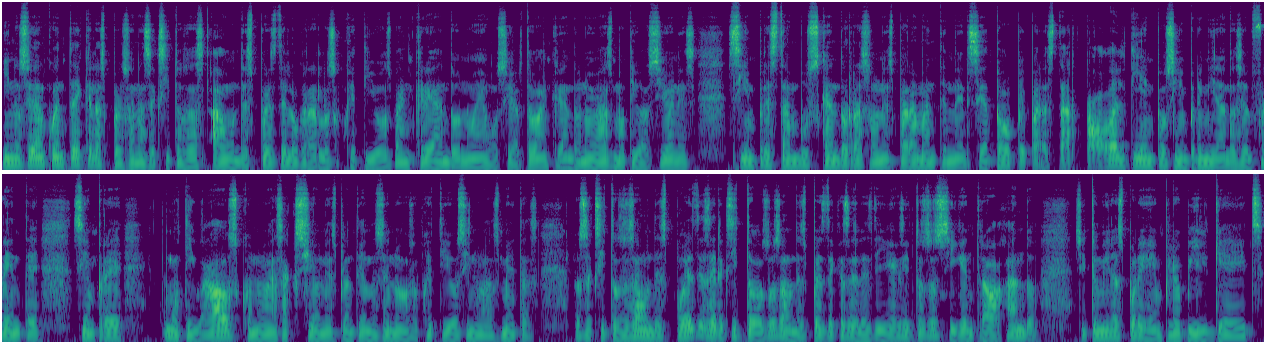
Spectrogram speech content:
Y no se dan cuenta de que las personas exitosas, aún después de lograr los objetivos, van creando nuevos, ¿cierto? Van creando nuevas motivaciones, siempre están buscando razones para mantenerse a tope, para estar todo el tiempo siempre mirando hacia el frente, siempre motivados con nuevas acciones, planteándose nuevos objetivos y nuevas metas. Los exitosos aún después de ser exitosos, aún después de que se les diga exitosos, siguen trabajando. Si tú miras, por ejemplo, Bill Gates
